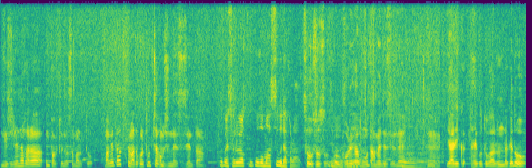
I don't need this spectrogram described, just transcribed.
ねじれながらコンパクトに収まると。曲げた後でまたこれ取っちゃうかもしれないです先端やっぱりそれはここがまっすぐだから、そうそうそう。ね。これがもうダメですよね、やりたいことがあるんだけど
